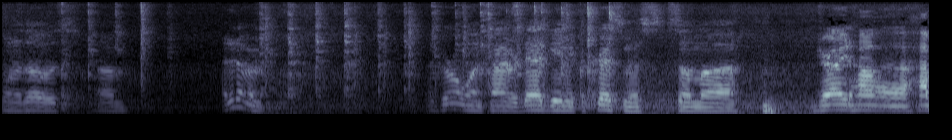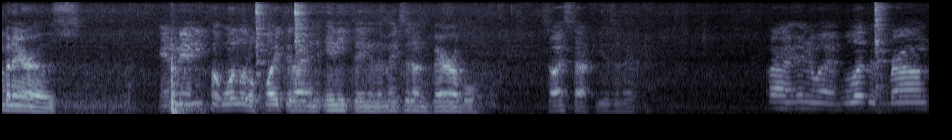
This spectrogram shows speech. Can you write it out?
one of those. Um, I did have a, a girl one time, her dad gave me for Christmas some uh, dried ha- uh, habaneros. And man, you put one little flake of that in anything and that makes it unbearable. So I stopped using it. All right. Anyway, we'll let this brown,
